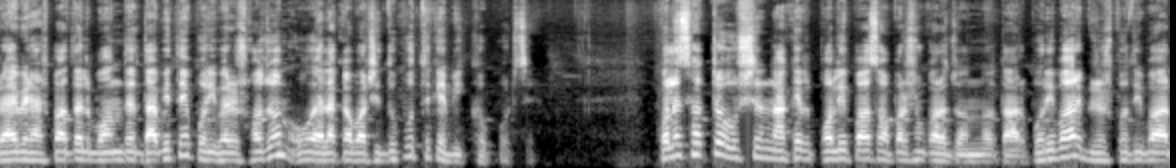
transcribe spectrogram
private হাসপাতাল বন্ধের দাবিতে পরিবারের স্বজন ও এলাকাবাসী দুপুর থেকে বিক্ষোভ করছে। কলেজ ছাত্র উৎসের নাকের পলিপাস অপারেশন করার জন্য তার পরিবার বৃহস্পতিবার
